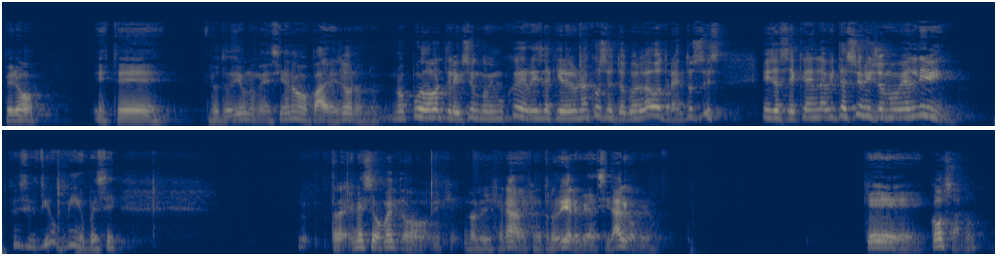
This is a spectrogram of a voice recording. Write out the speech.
Pero este, el otro día uno me decía, no, padre, yo no, puedo ver televisión con mi mujer, ella quiere ver una cosa y yo la otra, entonces ella se queda en la habitación y yo me voy al living. Entonces, Dios mío, pensé, en ese momento no le dije nada, dije otro día le voy a decir algo, pero qué cosa, ¿no?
